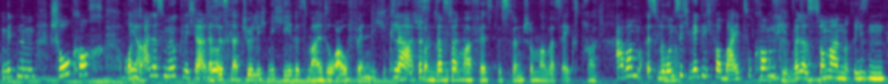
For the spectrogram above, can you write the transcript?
mit einem Showkoch und Ja. alles Mögliche. Also das ist natürlich nicht jedes Mal so aufwendig. Klar, das ist das- schon das so ein Sommerfest ist dann schon mal was extra. Aber es lohnt sich wirklich vorbeizukommen, weil es Fall. schon mal einen riesen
